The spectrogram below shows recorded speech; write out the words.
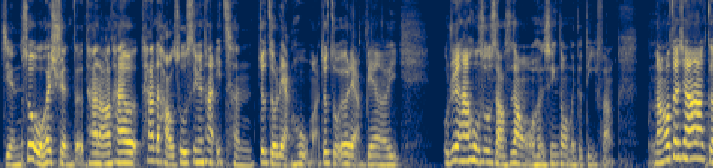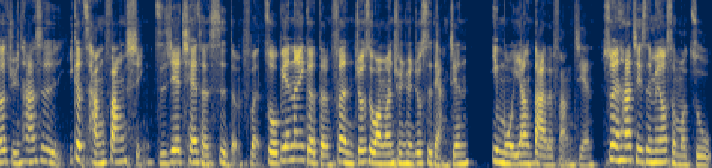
间，所以我会选择它。然后它有它的好处，是因为它一层就只有两户嘛，就左右两边而已。我觉得它户数少是让我很心动的一个地方。然后再加上格局，它是一个长方形，直接切成四等份，左边那一个等份就是完完全全就是两间。一模一样大的房间，所以它其实没有什么主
